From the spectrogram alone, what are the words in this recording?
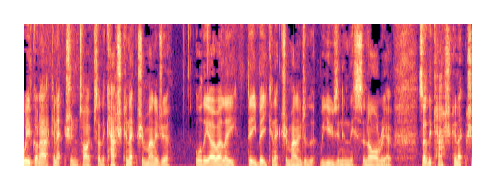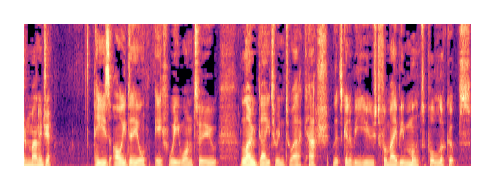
we've got our connection type so the cache connection manager or the OLE DB connection manager that we're using in this scenario. So the cache connection manager is ideal if we want to load data into our cache that's going to be used for maybe multiple lookups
